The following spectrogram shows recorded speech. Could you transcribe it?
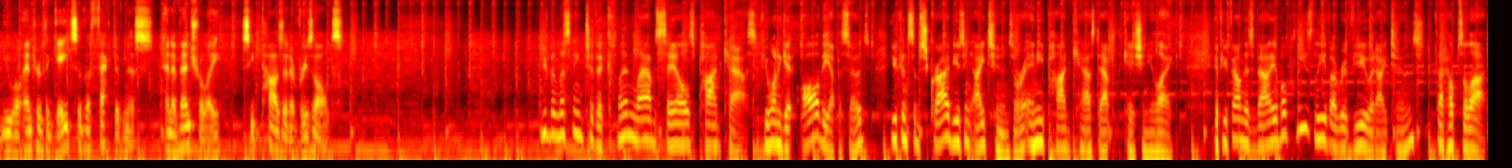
you will enter the gates of effectiveness and eventually see positive results. You've been listening to the ClinLab Sales Podcast. If you want to get all the episodes, you can subscribe using iTunes or any podcast application you like. If you found this valuable, please leave a review at iTunes. That helps a lot.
